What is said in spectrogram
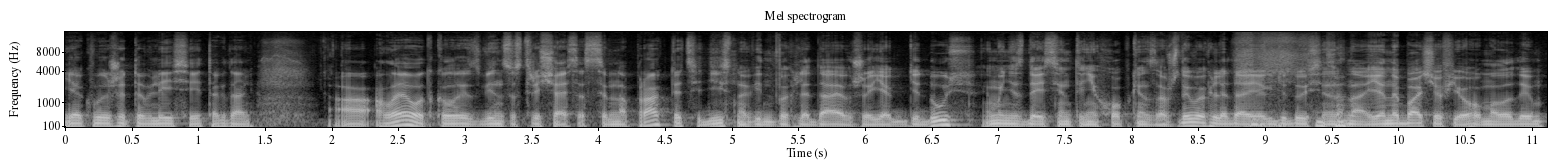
як вижити в лісі і так далі. Але от коли він зустрічається з цим на практиці, дійсно він виглядає вже як дідусь. І мені здається, Ентоні Хопкін завжди виглядає як дідусь. Я не знаю, я не бачив його молодим.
